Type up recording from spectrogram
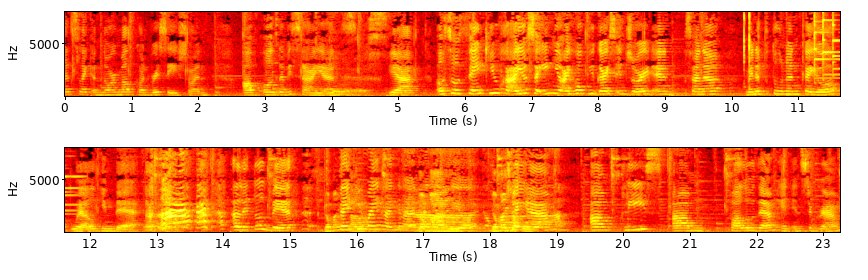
that's like a normal conversation of all the Visayans. Yes. Yeah. Also, thank you kaayo sa inyo. I hope you guys enjoyed and sana may natutunan kayo. Well, hindi. a little bit. Gamay Thank lang. you, my hanhan. Gamay. Gamay na po. Um, please um, follow them in Instagram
